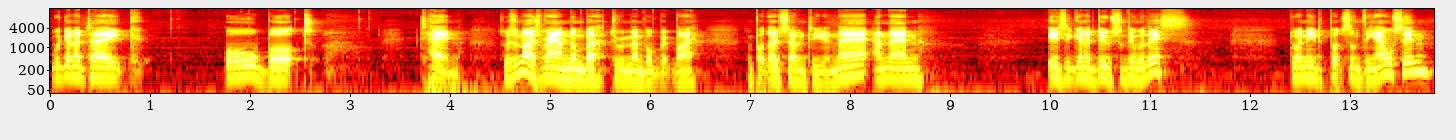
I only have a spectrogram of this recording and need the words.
we're going to take all but 10. So it's a nice round number to remember a bit by. And put those 17 in there. And then, is it going to do something with this? Do I need to put something else in?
